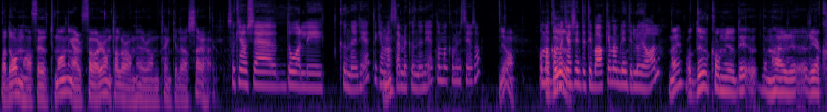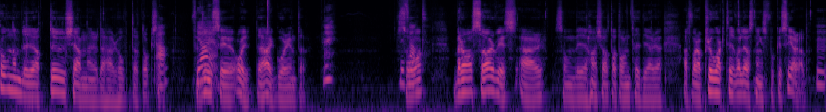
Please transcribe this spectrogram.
vad de har för utmaningar före de talar om hur de tänker lösa det här. Så kanske dålig kundnöjdhet. Det kan Mm. vara sämre kundnöjdhet om man kommunicerar så. Ja, Och man Och kommer du- kanske inte tillbaka, man blir inte lojal. nej. Och du kommer ju, det, den här reaktionen blir ju att du känner det här hotet också. Ja. För Ja, du ser, oj, det här går inte. Det är Så sant. bra service är, som vi har tjatat om tidigare, att vara proaktiv och lösningsfokuserad. Mm.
